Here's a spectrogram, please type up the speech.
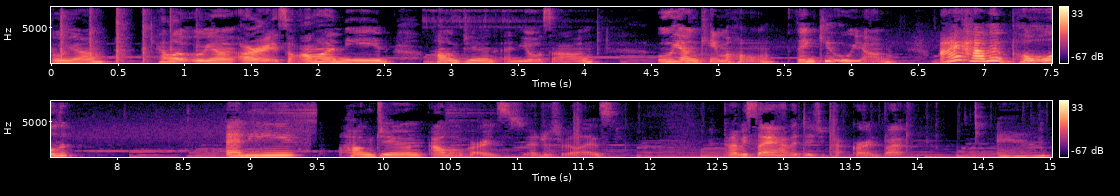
Wooyoung. Hello, Wooyoung. All right, so I'm gonna need Hongjoong and Yeosang. Wooyoung came home. Thank you, Wooyoung. I haven't pulled any Hongjoong Almo cards. I just realized. Obviously, I have a Digipack card, but and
